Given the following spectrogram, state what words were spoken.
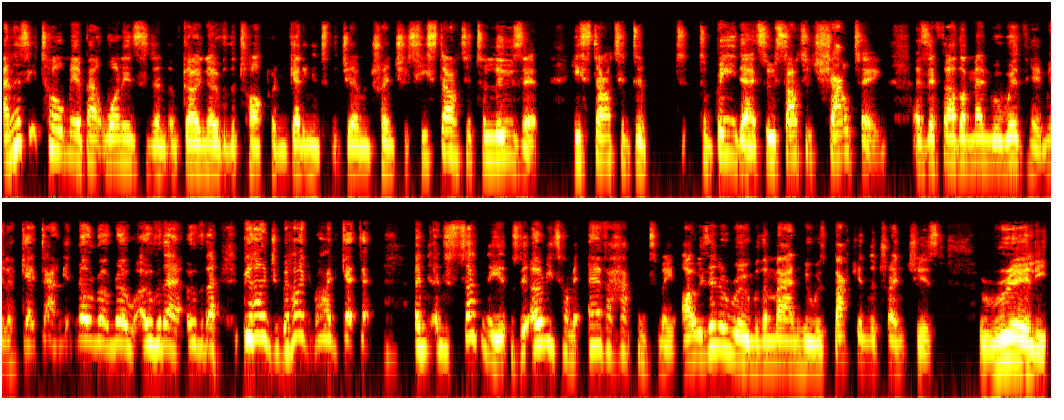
And as he told me about one incident of going over the top and getting into the German trenches, he started to lose it. He started to to, be there. So he started shouting as if other men were with him. You know, get down, get no, no, no, over there, over there, behind you, behind you, behind you, get there. And, and suddenly, it was the only time it ever happened to me. I was in a room with a man who was back in the trenches, really,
